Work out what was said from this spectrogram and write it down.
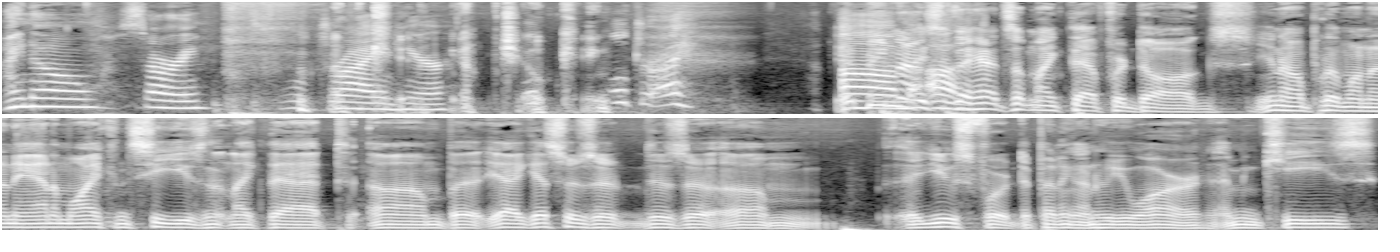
I know. Sorry. Little dry in here. I'm joking. A little dry. It'd be Um, nice uh, if they had something like that for dogs. You know, put them on an animal. I can see using it like that. Um, but yeah, I guess there's a there's a um, a use for it depending on who you are. I mean, keys.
